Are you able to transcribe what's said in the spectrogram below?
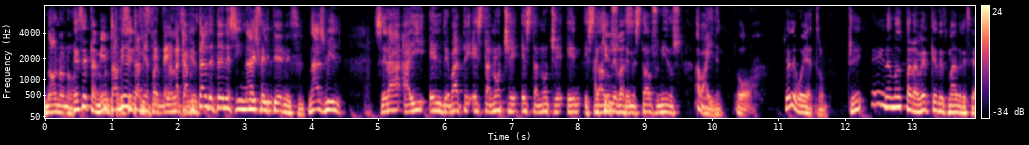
No, no, no. Ese también, También, pues, también. pero Tennessee en la es- capital de Tennessee, es Nashville. el Tennessee. Nashville. Será ahí el debate esta noche, esta noche en Estados, quién le vas? en Estados Unidos. A Biden. Oh, yo le voy a Trump. ¿Sí? Eh, nada más para ver qué desmadre se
